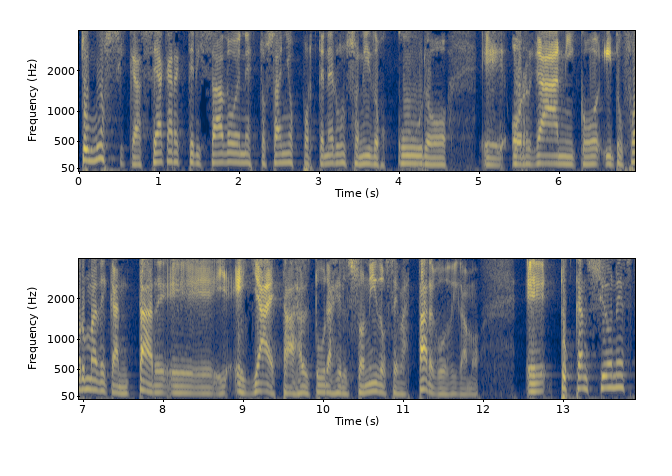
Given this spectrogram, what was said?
tu música se ha caracterizado en estos años por tener un sonido oscuro, orgánico y tu forma de cantar es ya a estas alturas el sonido sebastargo, digamos. Eh, tus canciones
